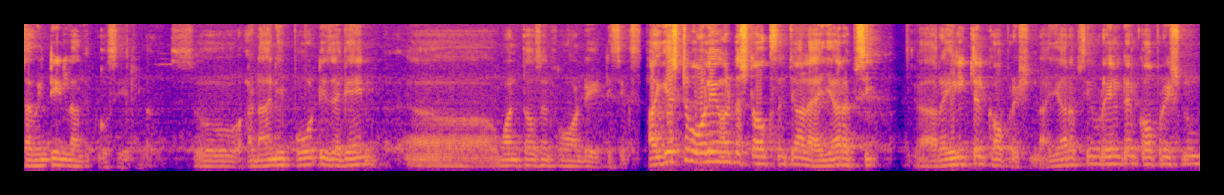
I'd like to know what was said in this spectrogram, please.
സെവന്റീനിലാണ് ക്ലോസ് ചെയ്തിട്ടുള്ളത്. So Adani port is again one thousand four hundred eighty six. Highest volume ആയിട്ട് സ്റ്റോക്സ് എന്ന് വെച്ചാൽ I R F C RailTel corporation I R F സിയും റെയിൽടെൽ കോർപ്പറേഷനും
